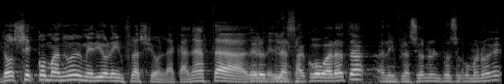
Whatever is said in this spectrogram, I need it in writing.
12,9 me dio la inflación, la canasta... ¿Pero te la sacó barata a la inflación el 12,9?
